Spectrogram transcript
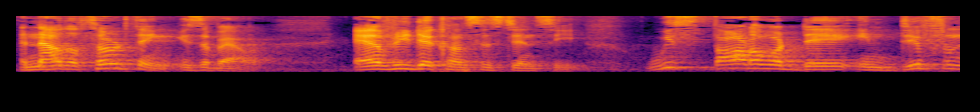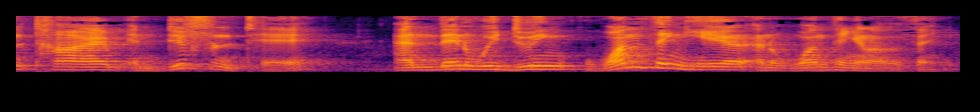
And now the third thing is about everyday consistency. We start our day in different time and different day, and then we're doing one thing here and one thing another thing.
